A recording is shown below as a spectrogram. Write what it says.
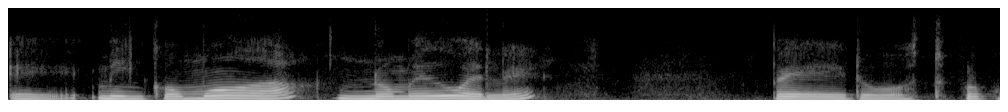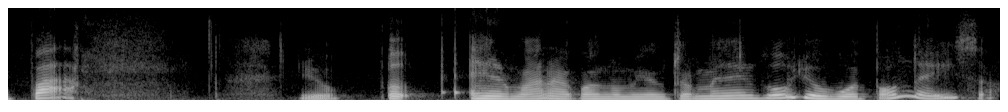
Eh, me incomoda, no me duele, pero estoy preocupada. Yo, oh, hermana, cuando mi doctor me dé el go, yo voy para donde Isa.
